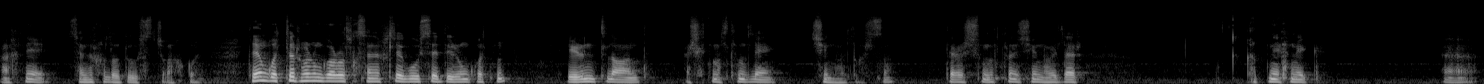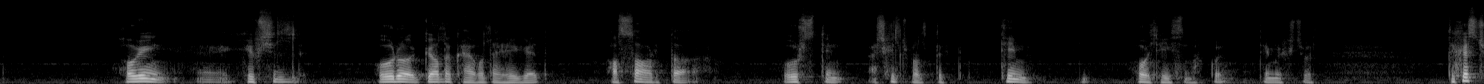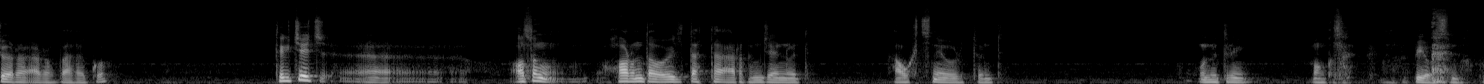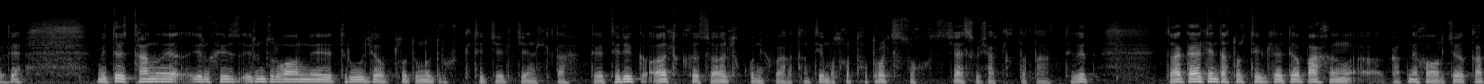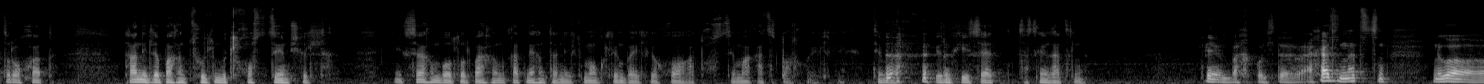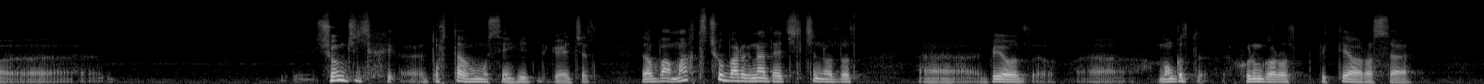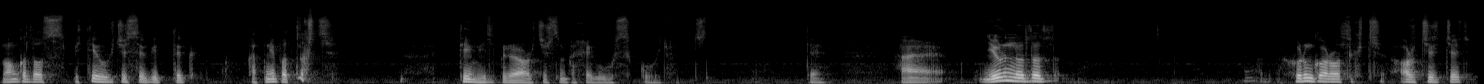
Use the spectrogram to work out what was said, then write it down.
анхны сонирхлууд үүсэж байгаа байхгүй. Тэнгуут тэр хөрөнгө оруулах сонирхлыг үүсээд ирэнгуут нь 97 онд ашигт малтмлын шинэ хууль гарсан. Тэр ашигт малтмлын шинэ хуулиар гадных нэг хувийн хэвшил өөрөө геолог хайгуулаа хийгээд олсон ордоо өөрсдийн ашиглаж болдог тийм хууль хийсэн байхгүй. Тийм эрхч бол тэхэс ч арга байгаагүй Тэгжээж э, олон хоорондоо уялдаатай арга хэмжээнүүд авагдсны үр дүнд өнөөдрийн Монгол бий болсон байхгүй. Тий. Мэдээж та нар ерөнхий 96 оны тэр үйл явдлууд өнөөдөр хүртэл тэжээлж байна л да. Тэгээд тэрийг ойлгохоос ойлгохгүй нэх байгаад байгаа. Тийм болохоор тодруулж асуух жайсгүй шаардлагатай байгаа. Тэгээд за гайлын татвар тэглээ тэгээ баахан гадныхаа орж газар ухаад та нэлээ баахан цүлмөдл хусцсан юм шиг л. Их сайхан бол баахан гадныхантаа нийлж Монголын баялагийг хуваагаад хусцсан юм а газарт орох баялагийг. Тийм үү? Ерөнхий сайд засгийн газар нь. Тийм байхгүй л дээ. Ахаал над чинь нөгөө шөмжлөх э, дуртай хүмүүсийн хийдэг ажил. Магтчгүй баг над ажил чинь бол би бол Монголд хөрөнгө оруулалт битээ ороосоо Монгол улс битээ хөгжөөсөө гэдэг гадны бодлогоч тийм хэлбэрээр орж ирсэн байхыг үүсэхгүй гэж бодож байна. Тэ. А ер нь бол хөрөнгө оруулагч орж ирж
